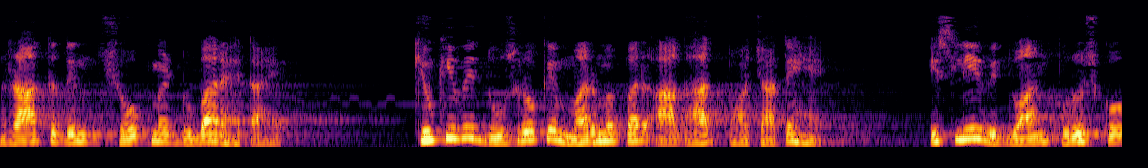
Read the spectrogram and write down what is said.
रात दिन शोक में डूबा रहता है, क्योंकि वे दूसरों के मर्म पर आघात पहुंचाते हैं। इसलिए विद्वान पुरुष को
